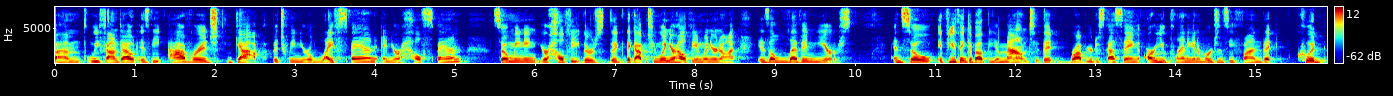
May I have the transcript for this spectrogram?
um, we found out is the average gap between your lifespan and your health span, so meaning you're healthy, there's the, the gap between when you're healthy and when you're not, is 11 years. And so if you think about the amount that, Rob, you're discussing, are you planning an emergency fund that could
